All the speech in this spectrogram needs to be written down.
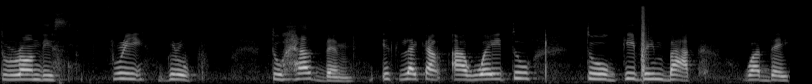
to run this free group to help them. It's like a, a way to, to giving back what they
